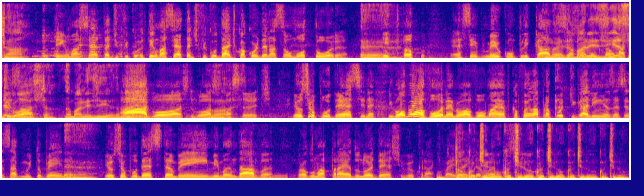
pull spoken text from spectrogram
Tá. Eu tenho uma certa, dificu... eu tenho uma certa dificuldade com a coordenação motora. É. Então, é sempre meio complicado. Mas assim, a maresia você gosta. Da maresia. Da Ah, maresia. gosto, gosto Gosta. bastante. Eu, se eu pudesse, né? Igual meu avô, né? Meu avô, uma época, foi lá pra Porto de Galinhas, né? Você sabe muito bem, né? É. Eu, se eu pudesse também, me mandava pra alguma praia do Nordeste, viu, craque? Então é continua, possível. continua, continua, continua, continua.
